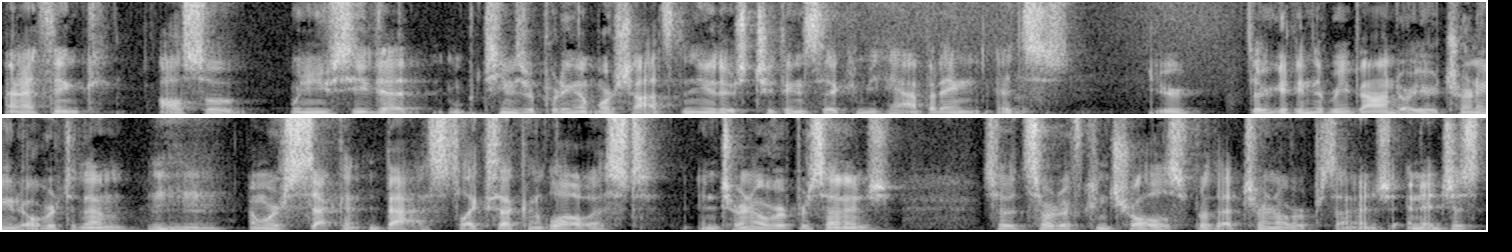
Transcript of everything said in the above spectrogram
And I think also when you see that teams are putting up more shots than you, there's two things that can be happening. It's you're they're getting the rebound or you're turning it over to them, mm-hmm. and we're second best, like second lowest in turnover percentage. So it sort of controls for that turnover percentage, and it just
